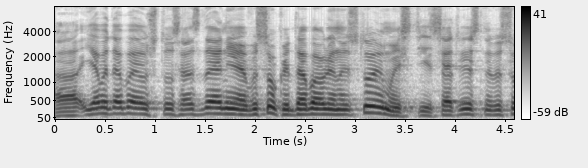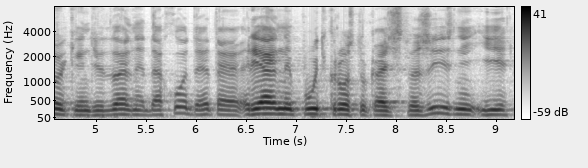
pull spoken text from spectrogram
А, я бы добавил, что создание высокой добавленной стоимости соответственно, высокие индивидуальные доходы – это реальный путь к росту качества жизни и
